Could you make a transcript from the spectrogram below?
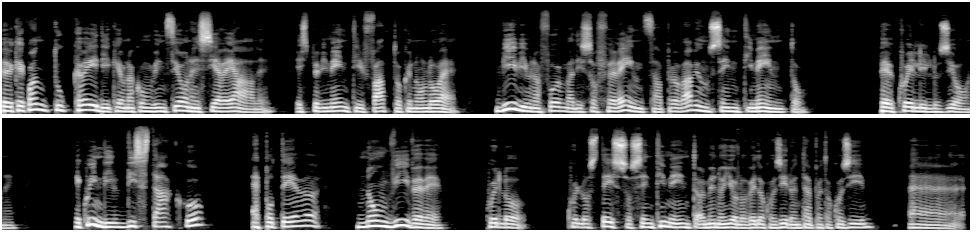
Perché quando tu credi che una convinzione sia reale, e sperimenti il fatto che non lo è vivi una forma di sofferenza, provavi un sentimento per quell'illusione. E quindi il distacco è poter non vivere quello, quello stesso sentimento, almeno io lo vedo così, lo interpreto così, eh,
